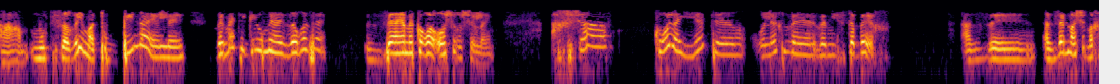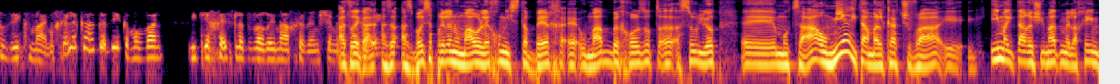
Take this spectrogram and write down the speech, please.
המוצרים, הטובין האלה, באמת הגיעו מהאזור הזה. זה היה מקור האושר שלהם. עכשיו, כל היתר הולך ו- ומסתבך. אז, אה, אז זה מה שמחזיק מים. החלק האגדי כמובן מתייחס לדברים האחרים שמסתברים. אז רגע, אז, אז בואי ספרי לנו מה הולך ומסתבך, אה, ומה בכל זאת עשוי להיות אה, מוצאה, או מי הייתה מלכת שבא, אה, אם הייתה רשימת מלכים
